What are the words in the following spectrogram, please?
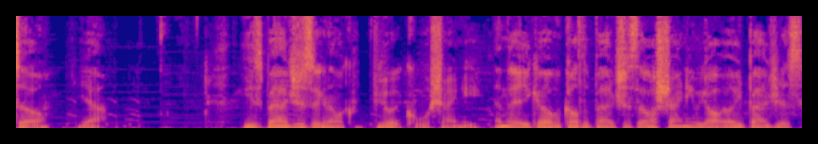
So, yeah. These badges are gonna look really cool shiny. And there you go, look all the badges, they're all shiny, we got 8 badges.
